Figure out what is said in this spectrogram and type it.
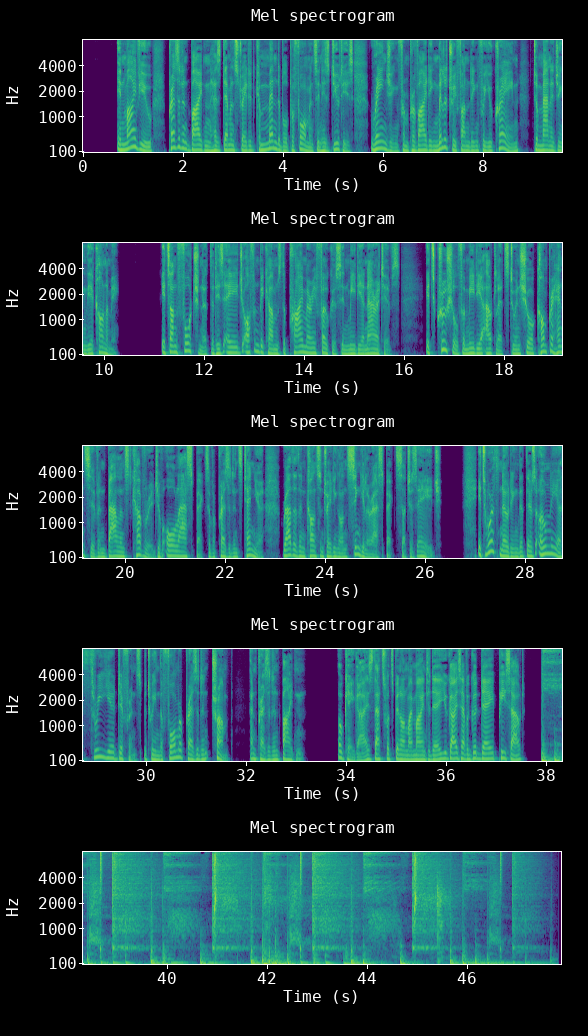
In my view, President Biden has demonstrated commendable performance in his duties, ranging from providing military funding for Ukraine to managing the economy. It's unfortunate that his age often becomes the primary focus in media narratives. It's crucial for media outlets to ensure comprehensive and balanced coverage of all aspects of a president's tenure, rather than concentrating on singular aspects such as age. It's worth noting that there's only a three-year difference between the former President Trump and President Biden. Okay, guys, that's what's been on my mind today. You guys have a good day. Peace out.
